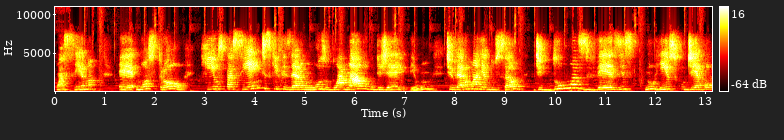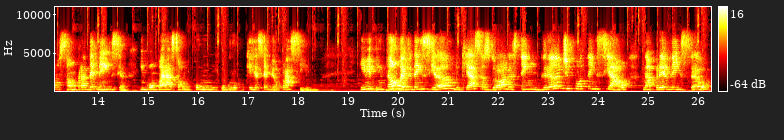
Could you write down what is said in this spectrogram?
com a SEMA, é, mostrou que os pacientes que fizeram uso do análogo de GLP-1 tiveram uma redução de duas vezes no risco de evolução para demência, em comparação com o grupo que recebeu placebo. E, então, evidenciando que essas drogas têm um grande potencial na prevenção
